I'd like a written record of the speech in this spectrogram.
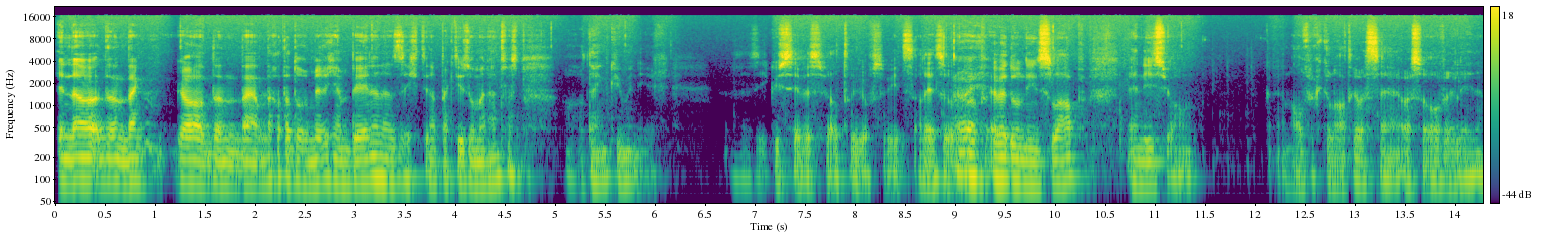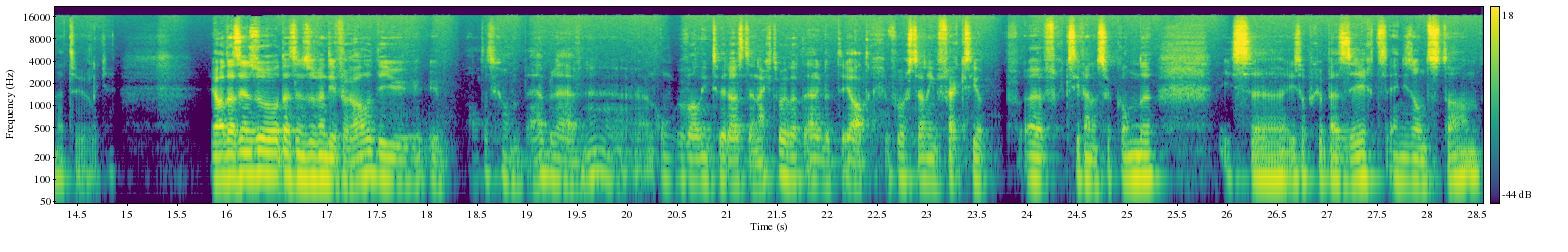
en dan, dan, dan, ja, dan, dan, gaat dat door merg en benen en zegt, dan pakt hij zo mijn hand vast. Oh, dank u meneer. Dan zie ik uw cevus wel terug of zoiets. Allee, zo, en we doen die in slaap. En die is, ja, een half uur later was, zij, was ze overleden natuurlijk. Ja, dat zijn, zo, dat zijn zo van die verhalen die u, u altijd gaan bijblijven. Hè. Een ongeval in 2008 waar dat eigenlijk de theatervoorstelling Fractie, op, uh, fractie van een seconde is, uh, is op gebaseerd en is ontstaan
